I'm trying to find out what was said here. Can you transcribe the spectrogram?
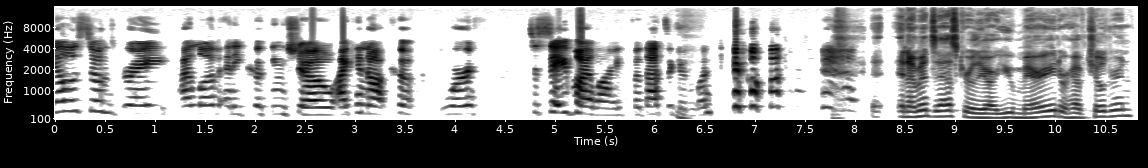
Yellowstone's great. I love any cooking show. I cannot cook worth to save my life, but that's a good one. um, And I meant to ask earlier, are you married or have children? Um,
